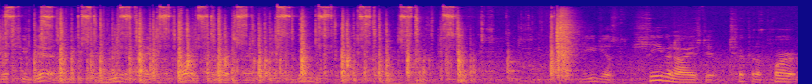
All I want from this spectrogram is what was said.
Yes, you did. You didn't take it apart correctly. You just Cubanized it, took it apart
